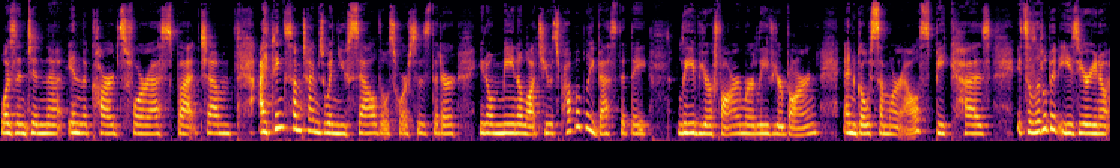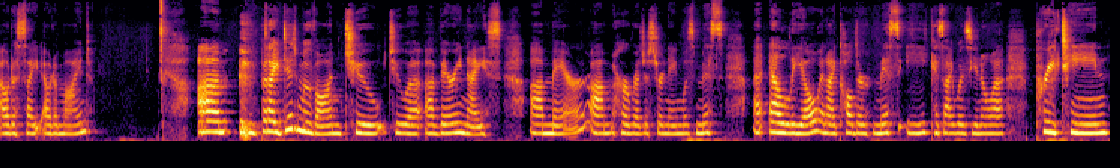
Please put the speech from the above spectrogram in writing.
wasn't in the in the cards for us but um, i think sometimes when you sell those horses that are you know mean a lot to you it's probably best that they leave your farm or leave your barn and go somewhere else because it's a little bit easier you know out of sight out of mind um, but I did move on to to a, a very nice uh, mare. Um, her registered name was Miss uh, El Leo, and I called her Miss E because I was, you know, a preteen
